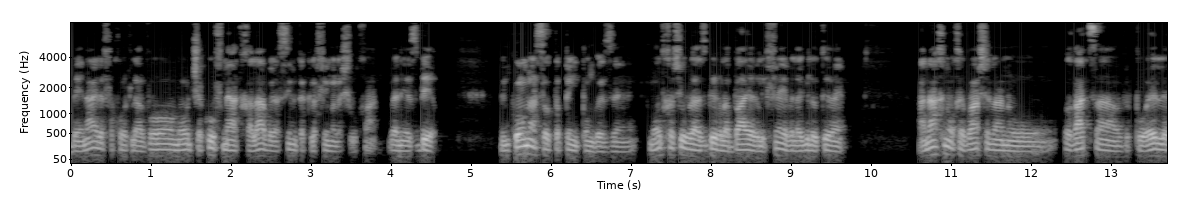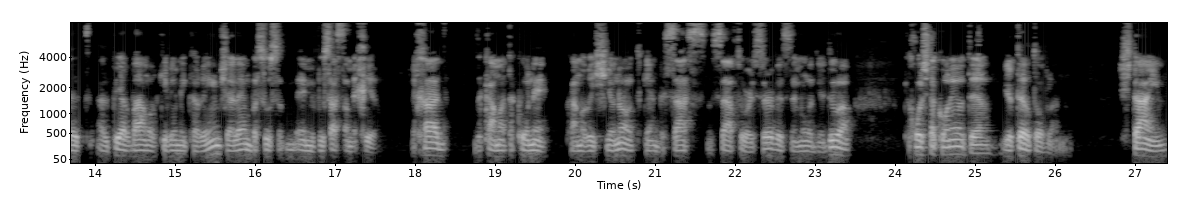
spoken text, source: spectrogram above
בעיניי לפחות, לעבור מאוד שקוף מההתחלה ולשים את הקלפים על השולחן, ואני אסביר. במקום לעשות את הפינג פונג הזה, מאוד חשוב להסביר ל buyer לפני ולהגיד לו, תראה, אנחנו, החברה שלנו רצה ופועלת על פי ארבעה מרכיבים עיקריים שעליהם בסוס, מבוסס המחיר. אחד, זה כמה אתה קונה, כמה רישיונות, כן, ב SaaS, Software as a Service, זה מאוד ידוע. ככל שאתה קונה יותר, יותר טוב לנו. שתיים,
